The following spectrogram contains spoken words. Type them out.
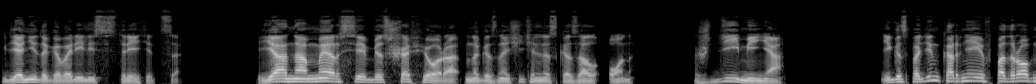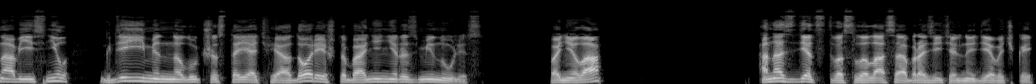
где они договорились встретиться. «Я на Мерсе без шофера», — многозначительно сказал он. «Жди меня». И господин Корнеев подробно объяснил, где именно лучше стоять Феодоре, чтобы они не разминулись. «Поняла?» Она с детства слыла сообразительной девочкой,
